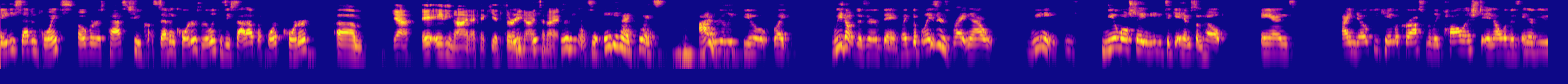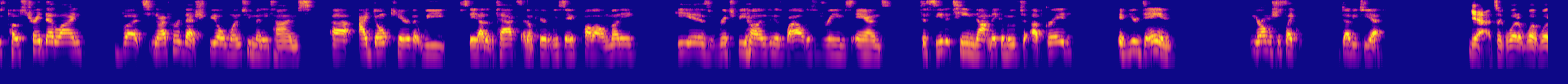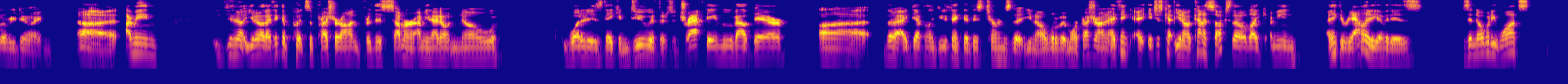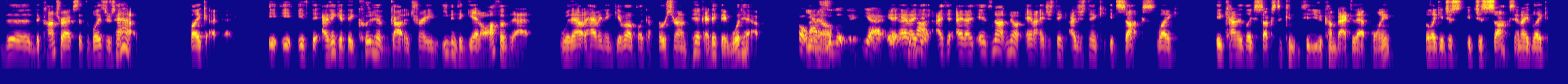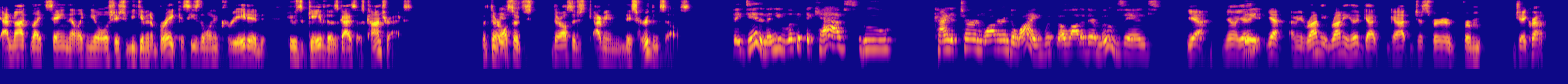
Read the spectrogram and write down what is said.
87 points over his past two seven quarters, really, because he sat out the fourth quarter. Um, yeah, 89. I think he had 39 tonight. 39. So 89 points. I really feel like we don't deserve Dame. Like the Blazers right now, we need Neil Olshey needed to get him some help, and I know he came across really polished in all of his interviews post trade deadline. But you know, I've heard that spiel one too many times. Uh, I don't care that we stayed out of the tax. I don't care that we saved Paul Allen money. He is rich beyond his wildest dreams, and to see the team not make a move to upgrade, if you're Dame, you're almost just like WTF. Yeah, it's like what what what are we doing? Uh, I mean, you know, you know, I think that puts the pressure on for this summer. I mean, I don't know what it is they can do if there's a draft day move out there. Uh, but I definitely do think that this turns the you know a little bit more pressure on. I think it just kept you know it kind of sucks though. Like I mean, I think the reality of it is is that nobody wants the the contracts that the Blazers have. Like if they, I think if they could have got a trade even to get off of that without having to give up like a first round pick, I think they would have. Oh, you know? absolutely. Yeah, And, and I'm I think I think and I, it's not no, and I just think I just think it sucks. Like it kind of like sucks to continue to come back to that point, but like it just it just sucks. And I like I'm not like saying that like Neil Olshey should be given a break because he's the one who created who gave those guys those contracts. But they're It's- also just they're also just I mean they screwed themselves. they did, and then you look at the Cavs who kind of turn water into wine with a lot of their moves, and Yeah, no, yeah, They- yeah. I mean Rodney Rodney Hood got got just for for Jae Crowder.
